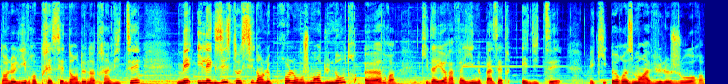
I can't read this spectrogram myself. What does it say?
dans le livre précédent de notre invité, mais il existe aussi dans le prolongement d'une autre œuvre qui d'ailleurs a failli ne pas être éditée, mais qui heureusement a vu le jour.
